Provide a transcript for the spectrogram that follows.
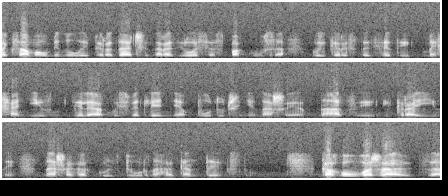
Таксама ў мінулай перадачы нарадзілася спакуса выкарыстаць гэты механізм для высвятлення будучыні нашай нацыі і краіны нашага культурнага кантэксту. Каго ўважаюць за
